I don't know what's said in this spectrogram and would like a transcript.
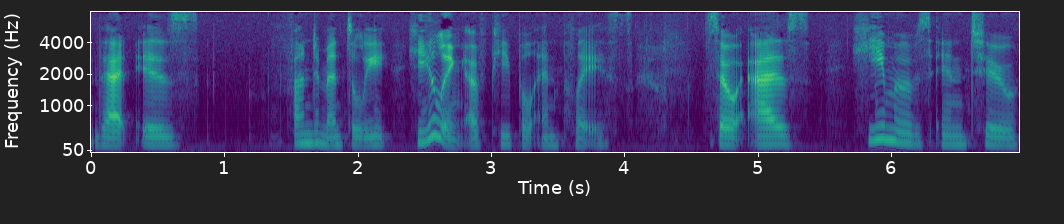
that is fundamentally healing of people and place. So as he moves into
